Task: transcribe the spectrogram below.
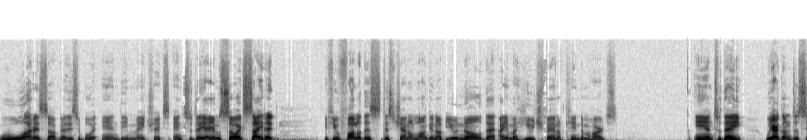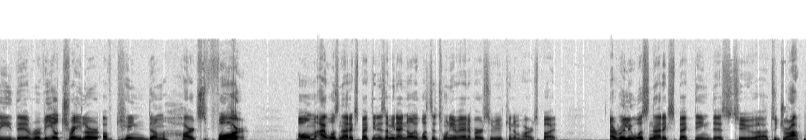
What is up, guys? This is your boy Andy Matrix, and today I am so excited. If you follow this this channel long enough, you know that I am a huge fan of Kingdom Hearts. And today we are going to see the reveal trailer of Kingdom Hearts 4. Oh, my, I was not expecting this. I mean, I know it was the 20th anniversary of Kingdom Hearts, but I really was not expecting this to uh, to drop.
